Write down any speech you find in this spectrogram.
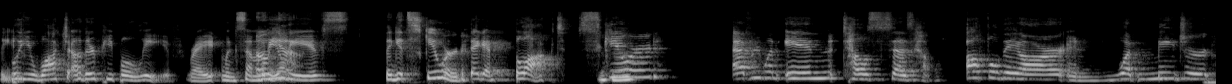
well you watch other people leave right when somebody oh, yeah. leaves they get skewered they get blocked mm-hmm. skewered mm-hmm. everyone in tells says how awful they are and what major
